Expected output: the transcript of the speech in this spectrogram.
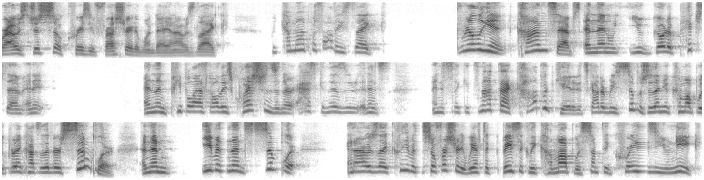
where I was just so crazy frustrated one day, and I was like, "We come up with all these like brilliant concepts, and then we, you go to pitch them, and it." And then people ask all these questions and they're asking this, and it's and it's like, it's not that complicated. It's got to be simpler. So then you come up with brilliant concepts that are simpler. And then even then simpler. And I was like, Cleve, it's so frustrating. We have to basically come up with something crazy unique,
